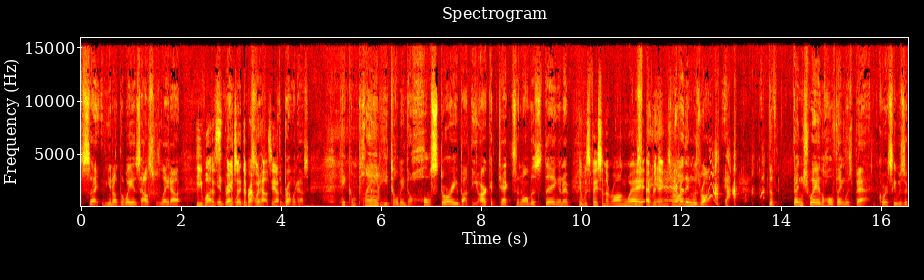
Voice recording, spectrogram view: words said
site, you know, the way his house was laid out. He was. in Brentwood, the Brentwood stuff. house, yeah. the Brentwood house. He complained. He told me the whole story about the architects and all this thing, and it, It was facing the wrong way. Everything was wrong. Everything was wrong. the feng shui and the whole thing was bad. Of course, he was a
